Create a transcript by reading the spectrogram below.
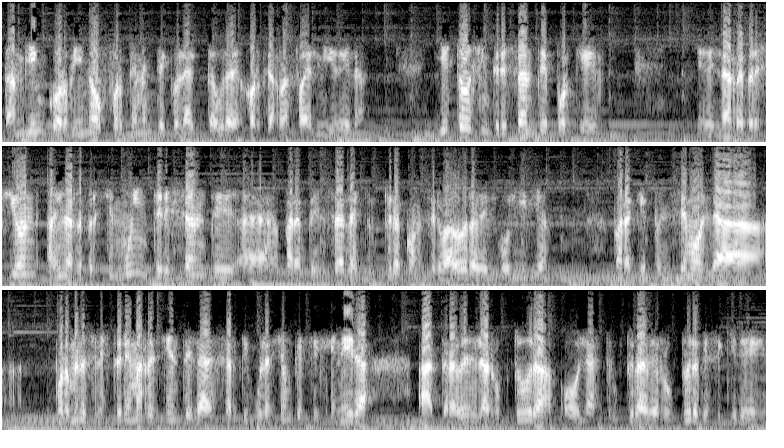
también coordinó fuertemente con la dictadura de Jorge Rafael Miguela. Y esto es interesante porque eh, la represión, hay una represión muy interesante ah, para pensar la estructura conservadora del Bolivia, para que pensemos la, por lo menos en la historia más reciente, la desarticulación que se genera a través de la ruptura o la estructura de ruptura que se quiere,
